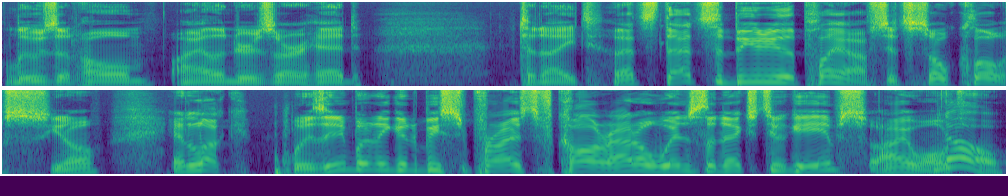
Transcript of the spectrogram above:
Lose at home. Islanders are ahead tonight. That's that's the beauty of the playoffs. It's so close, you know. And look, was anybody going to be surprised if Colorado wins the next two games? I won't. No.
